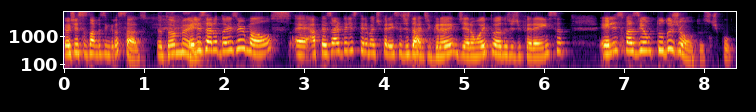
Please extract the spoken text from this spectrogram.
eu achei esses nomes engraçados. Eu também. Eles eram dois irmãos, é, apesar deles terem uma diferença de idade grande, eram oito anos de diferença, eles faziam tudo juntos. Tipo,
